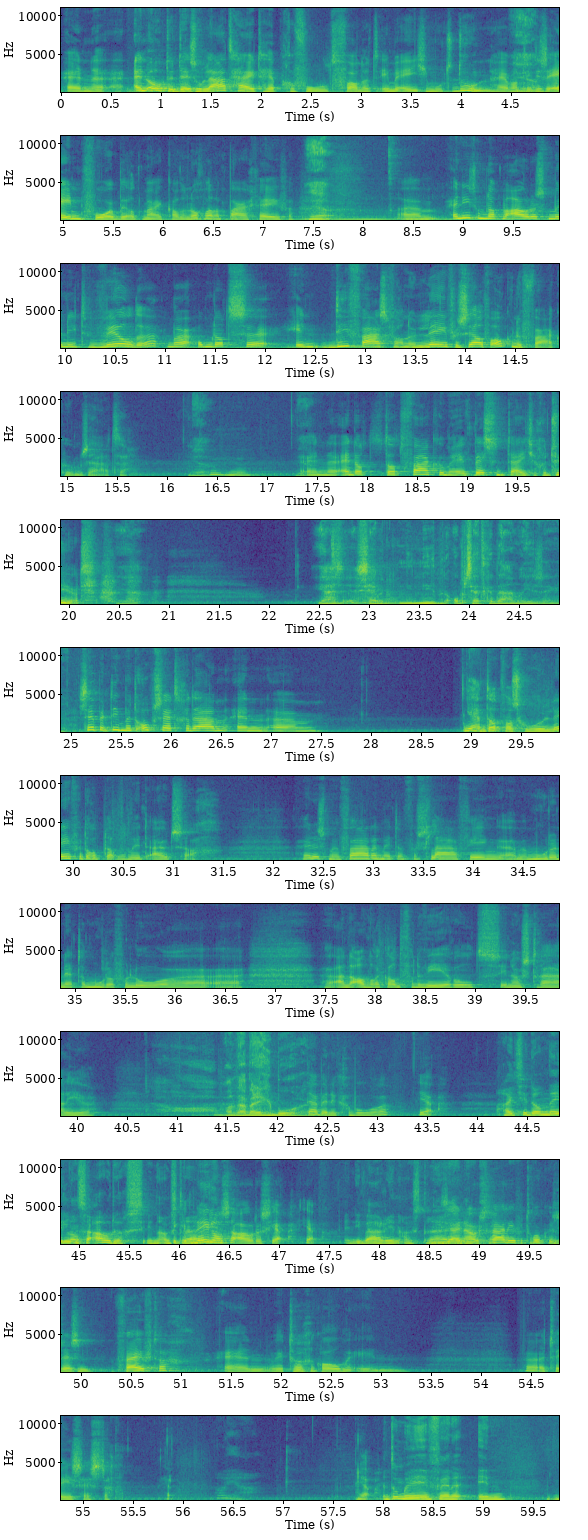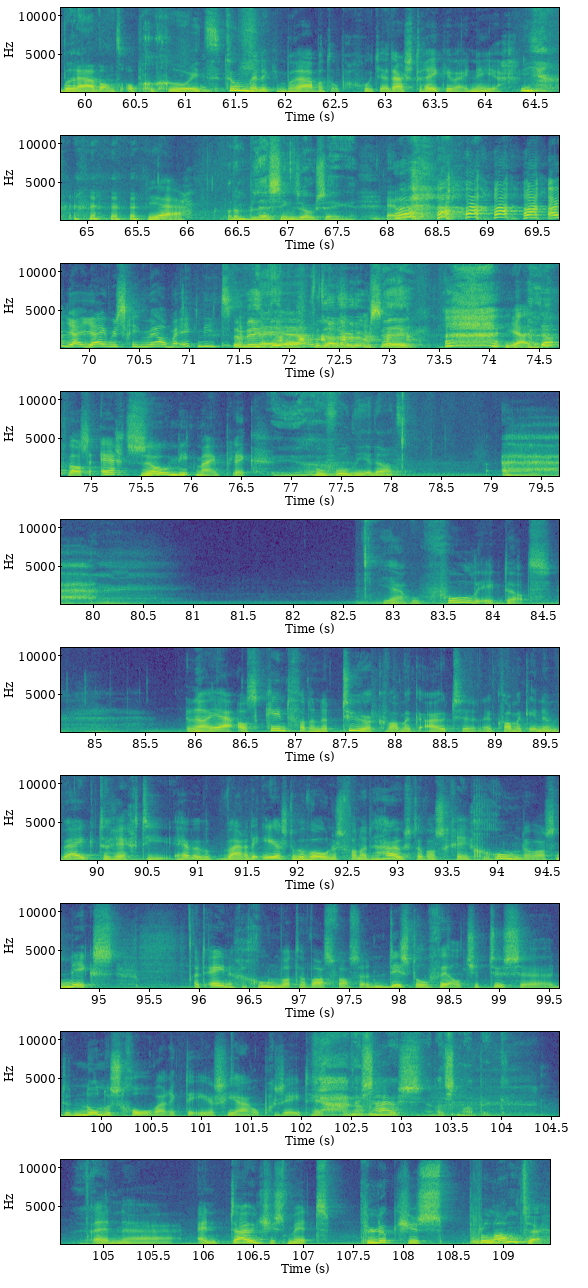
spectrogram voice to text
En, eh, en ook de desolaatheid heb gevoeld van het in mijn eentje moeten doen. Hè? Want Ja. dit is één voorbeeld, maar ik kan er nog wel een paar geven. Ja. Ehm, en niet omdat mijn ouders me niet wilden, maar omdat ze in die fase van hun leven zelf ook in een vacuüm zaten. Ja. Ja. En, eh, en dat, dat vacuüm heeft best een tijdje geduurd. Ja. Ja, ze, ze hebben het niet, niet met opzet gedaan, wil je zeggen. Ze hebben het niet met opzet gedaan en ehm, ja, dat was hoe hun leven er op dat moment uitzag. Hè, dus mijn vader met een verslaving, eh, mijn moeder net een moeder verloren, eh, eh, aan de andere kant van de wereld in Australië. Want daar ben je geboren. Daar ben ik geboren. Ja. Had je dan Nederlandse ouders in Ik Australië? heb Nederlandse ouders, ja. ja. En die waren in Australië? Die zijn naar Australië vertrokken in 56 en weer teruggekomen in eh 62. Ja. Oh ja. ja. En toen ben je verder in Brabant opgegroeid. Toen ben ik in Brabant opgegroeid. Ja, daar streken wij neer. Ja. Ja. Wat een blessing, zou ik zeggen. ja, jij misschien wel, maar ik niet. Dat weet Nee, ik. Vandaar dat ik het ook zeg. Ja, dat was echt zo niet mijn plek. Ja. Hoe voelde je dat? Ehm, ja, hoe voelde ik dat? Nou ja, als kind van de natuur kwam ik, uit, eh, kwam ik in een wijk terecht. Die, hè, we waren de eerste bewoners van het huis. Er was geen groen, er was niks. Het enige groen wat er was, was een distelveldje tussen de nonnenschool... waar ik de eerste jaar op gezeten heb, en mijn snap- huis. Ja, dat snap ik. En, eh, en tuintjes met plukjes planten.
